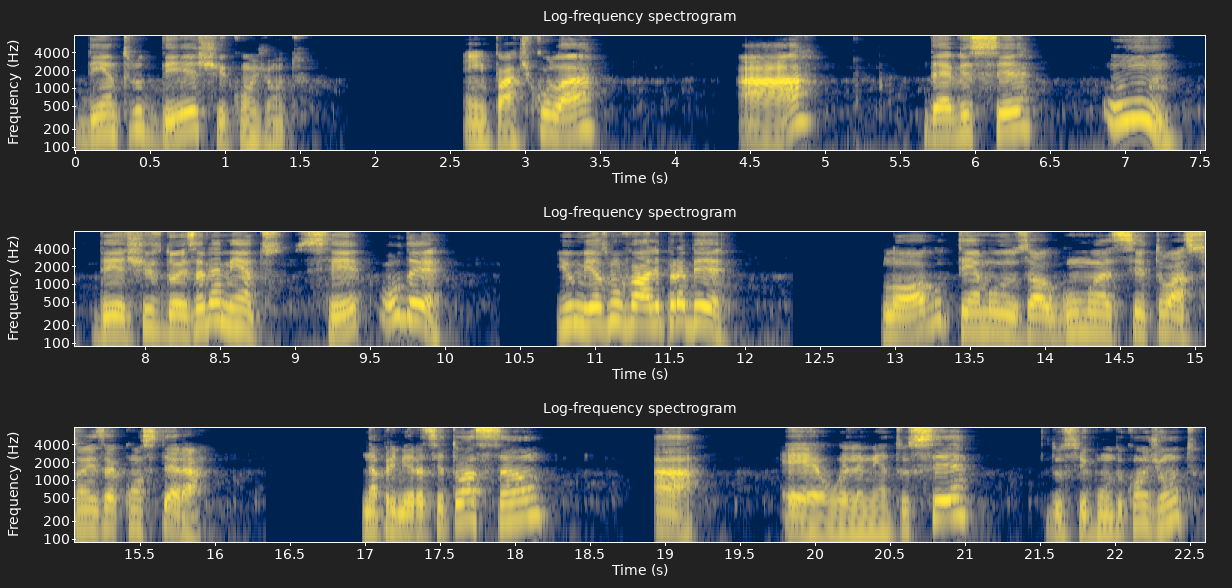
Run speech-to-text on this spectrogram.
dentro deste conjunto. Em particular, A deve ser um destes dois elementos, C ou D. E o mesmo vale para B. Logo, temos algumas situações a considerar. Na primeira situação, A é o elemento C do segundo conjunto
